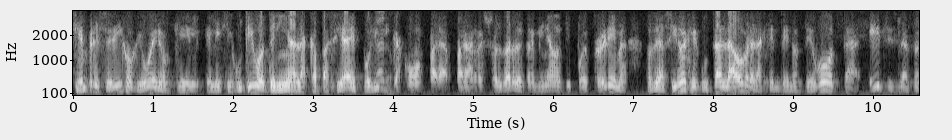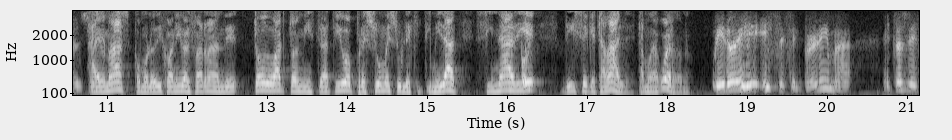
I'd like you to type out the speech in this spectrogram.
siempre se dijo que bueno que el, ejecutivo tenía las capacidades políticas como para para resolver determinado tipo de problemas o sea si no ejecutas la obra la gente no te vota. Esa es la sanción. Además como lo dijo Aníbal Fernández todo acto administrativo presume su legitimidad. Si nadie dice que está mal, estamos de acuerdo, ¿no? Pero ese es el problema. Entonces,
